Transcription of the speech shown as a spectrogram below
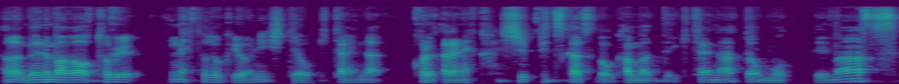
あのメルマガを取る、ね、届くようにしておきたいな、これからね、執筆活動頑張っていきたいなと思っています。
